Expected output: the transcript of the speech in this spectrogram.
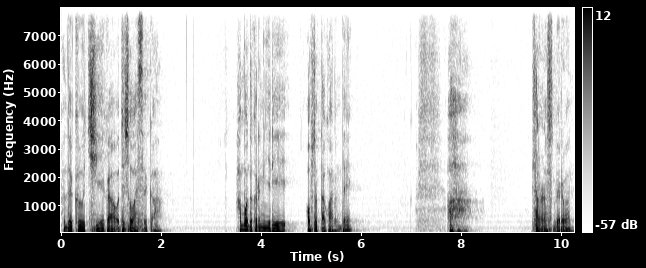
근데 그 지혜가 어디서 왔을까? 한 번도 그런 일이 없었다고 하는데 아, 사랑하는 성도 여러분,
